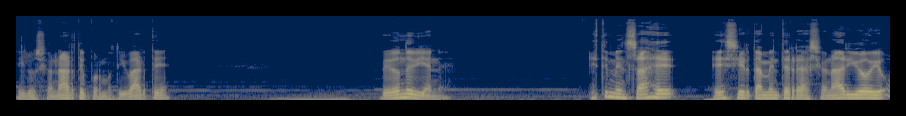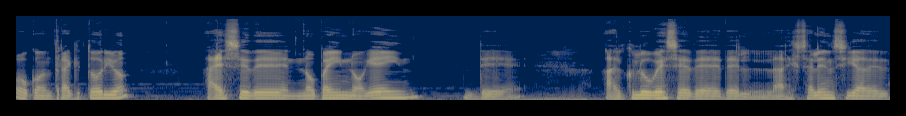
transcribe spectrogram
ilusionarte, por motivarte. ¿De dónde viene? Este mensaje es ciertamente reaccionario o contradictorio a ese de no pain, no gain, de al club ese de, la excelencia, de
